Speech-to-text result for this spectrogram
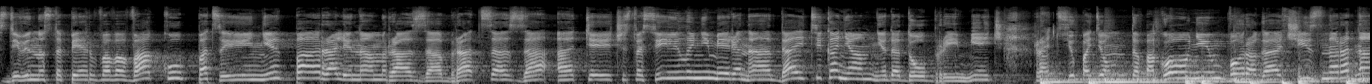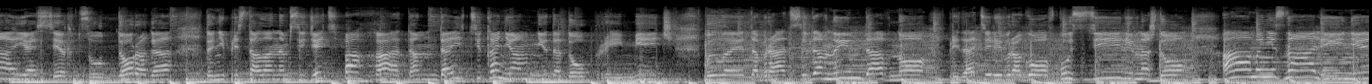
С девяносто первого в оккупации Не пора ли нам разобраться? За отечество силы немерено Дайте коням не да добрый меч. Ратью пойдем да погоним ворога Чизна родная сердцу дорого. Да не пристало нам сидеть по хатам Дайте коням не да добрый меч. Было это, братцы, давным-давно Предатели врагов пустили в наш дом. А мы не знали, не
